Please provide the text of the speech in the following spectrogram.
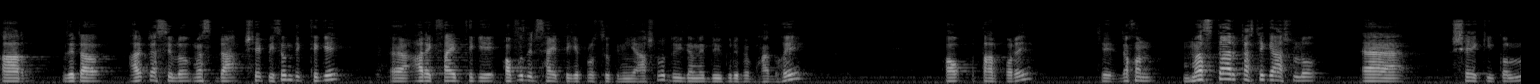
আর যেটা আরেকটা ছিল মেসডা সে পিছন দিক থেকে আরেক সাইড থেকে অপোজিট সাইড থেকে প্রস্তুতি নিয়ে আসলো। দুইজনে দুই গ্রুপে ভাগ হয়ে তারপরে সে যখন মাস্টার কাছ থেকে আসলো সে কি করল?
